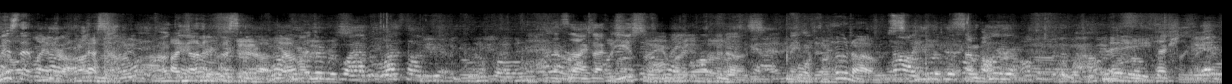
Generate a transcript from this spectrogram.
Missed that land drop. Yes. Okay. Another glistener up. Yeah. That's not exactly useful, but who knows? Maybe. Who knows? Somehow. Hey. Actually, maybe.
